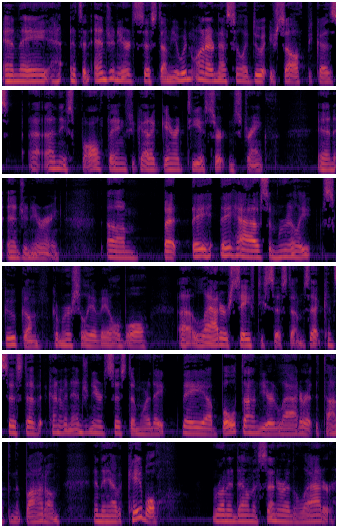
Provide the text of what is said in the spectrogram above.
and they it's an engineered system. You wouldn't want to necessarily do it yourself because uh, on these fall things you got to guarantee a certain strength in engineering. Um, but they they have some really skookum commercially available uh, ladder safety systems that consist of kind of an engineered system where they they uh, bolt onto your ladder at the top and the bottom, and they have a cable running down the center of the ladder.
